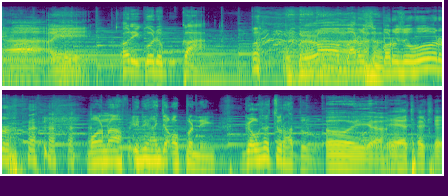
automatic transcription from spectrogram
AE. Sorry, gue udah buka. Belum, baru baru zuhur. Mohon maaf, ini hanya opening. Gak usah curhat dulu. Oh iya. Ya, oke.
